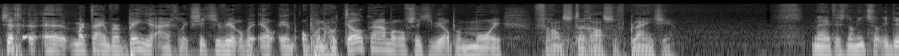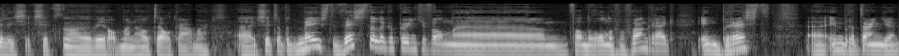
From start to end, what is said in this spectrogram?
zeg uh, uh, Martijn, waar ben je eigenlijk? Zit je weer op een, op een hotelkamer of zit je weer op een mooi Frans terras of pleintje? Nee, het is nog niet zo idyllisch. Ik zit uh, weer op mijn hotelkamer. Ik zit op het meest westelijke puntje van, van de Ronde van Frankrijk. In Brest, in Bretagne.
